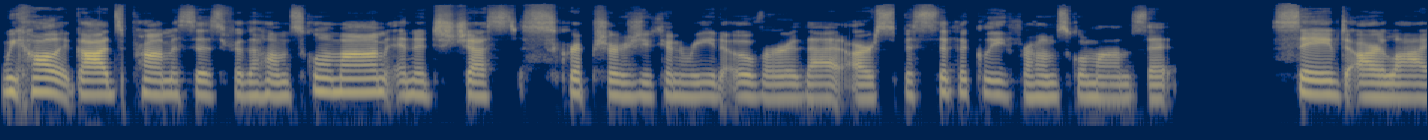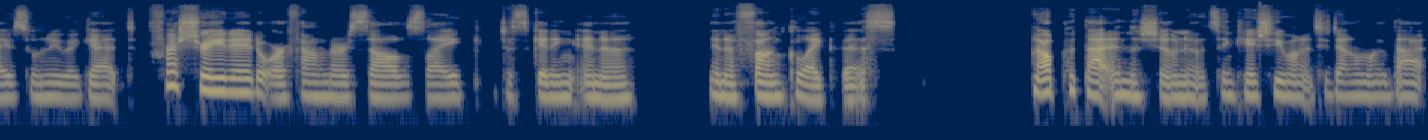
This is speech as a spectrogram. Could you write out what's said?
we call it God's promises for the homeschool mom. And it's just scriptures you can read over that are specifically for homeschool moms that saved our lives when we would get frustrated or found ourselves like just getting in a in a funk like this. I'll put that in the show notes in case you wanted to download that.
